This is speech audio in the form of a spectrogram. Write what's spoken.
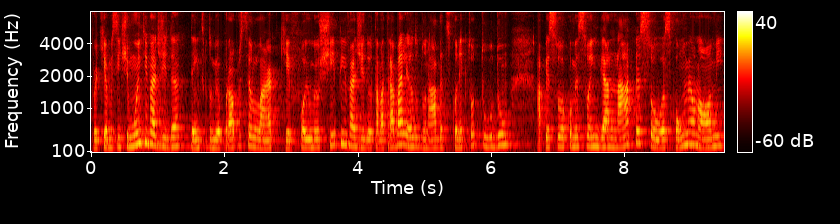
porque eu me senti muito invadida dentro do meu próprio celular, porque foi o meu chip invadido, eu estava trabalhando, do nada desconectou tudo, a pessoa começou a enganar pessoas com o meu nome,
